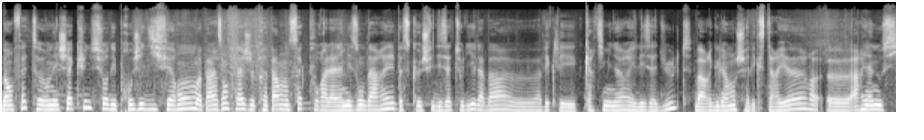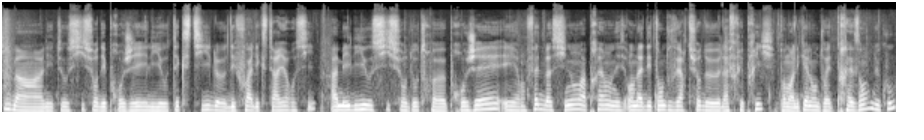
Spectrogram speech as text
Bah, en fait, on est chacune sur des projets différents. Moi, par exemple, là, je prépare mon sac pour aller à la maison d'arrêt parce que je fais des ateliers là-bas euh, avec les quartiers mineurs et les adultes. Bah, régulièrement, je suis à l'extérieur. Euh, Ariane aussi, ben, elle était aussi sur des projets liés au textile, euh, des fois à l'extérieur aussi. Amélie aussi sur d'autres euh, projets. Et en fait, bah, sinon, après, on, a des temps d'ouverture de la friperie pendant lesquels on doit être présent, du coup.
